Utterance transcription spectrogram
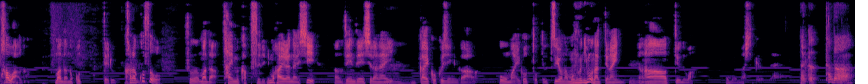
パワーがまだ残ってるからこそ、そのまだタイムカプセルにも入らないし、あの、全然知らないうん外国人が、オーマイゴッドって打つようなものにもなってないんだなーっていうのは思いましたけどね。なんか、ただ、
